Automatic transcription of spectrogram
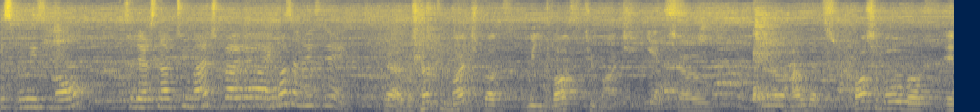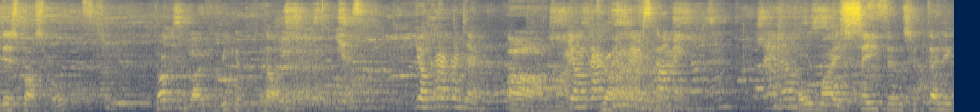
is really small, so there's not too much. But uh, it was a nice day. Yeah, it was not too much, but we bought too much. Yes. So I don't know how that's possible, but it is possible. Talking about the weekend of hell. Yes. John Carpenter. Oh my John Carpenter god. is coming. Oh my Satan, satanic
